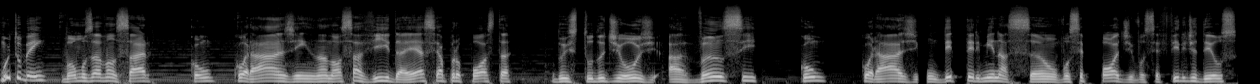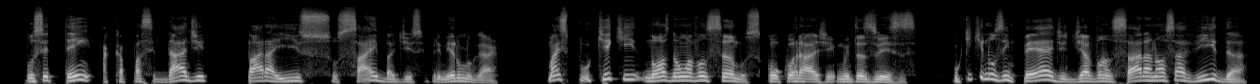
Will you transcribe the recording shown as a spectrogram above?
Muito bem, vamos avançar com coragem na nossa vida. Essa é a proposta do estudo de hoje. Avance com coragem, com determinação. Você pode, você é filho de Deus, você tem a capacidade para isso. Saiba disso em primeiro lugar. Mas por que, que nós não avançamos com coragem muitas vezes? O que, que nos impede de avançar a nossa vida?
